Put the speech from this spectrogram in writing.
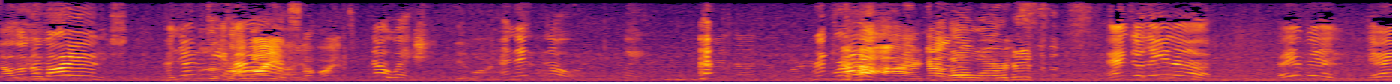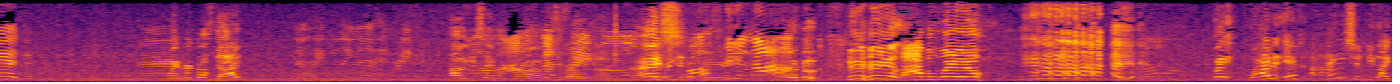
Y'all are the Lions. And then The, we the have... Alliance, not Lions. No, wait. The Alliance. And then, no, wait. Rick I Ross, got no words. Angelina, Raven, dead. And- Wait, Rick Ross died? No, Angelina and Raven. Oh, you said Rick oh, I was Ross. about to say, Right. oh, I Rick Ross be alive. Alive and well. Wait, why did if Heidi should be like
